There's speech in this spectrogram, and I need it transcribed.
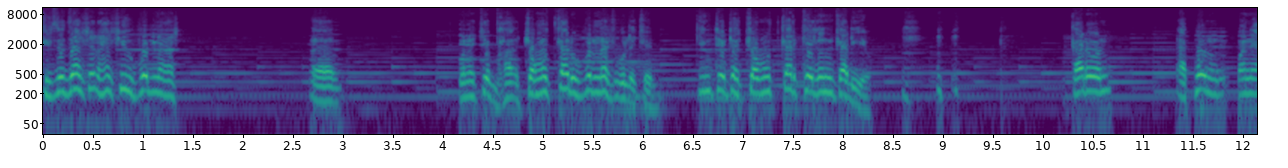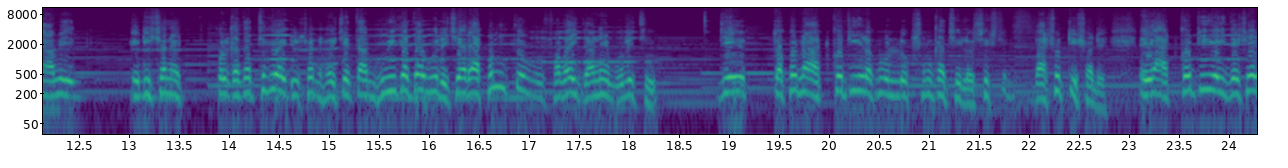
কৃতদাসের হাসি উপন্যাস আহ, মনে চমৎকার উপন্যাস বলেছেন। কিন্তু এটা চমৎকার কেলেঙ্কারিও। কারণ এখন মানে আমি এডিশনের কলকাতার থেকেও এডিশন হয়েছে তার ভূমিকাটা বলেছি আর এখন তো সবাই জানে বলেছি যে তখন আট কোটি এরকম লোক সংখ্যা ছিল সিক্সটি বাষট্টি সালে এই আট কোটি এই দেশের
